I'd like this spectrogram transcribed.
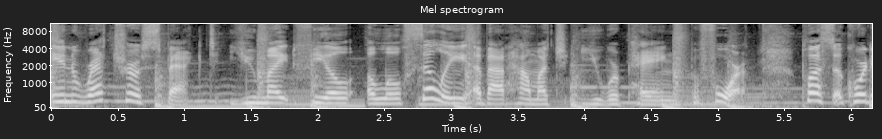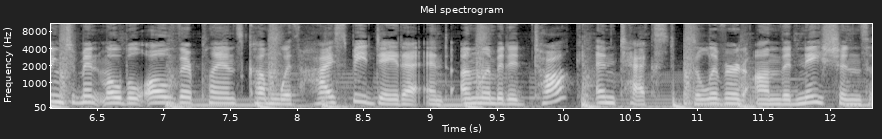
in retrospect, you might feel a little silly about how much you were paying before. Plus, according to Mint Mobile, all of their plans come with high speed data and unlimited talk and text delivered on the nation's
